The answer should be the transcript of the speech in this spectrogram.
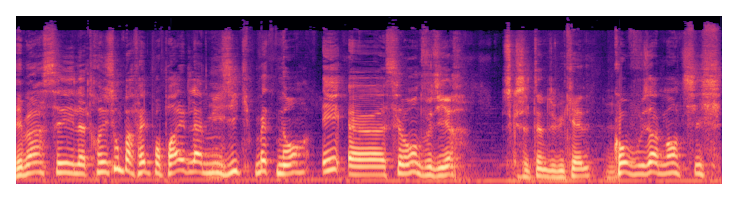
Eh ben, c'est la transition parfaite pour parler de la musique maintenant. Et euh, c'est le moment de vous dire, puisque c'est le thème du week-end, qu'on vous a menti.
